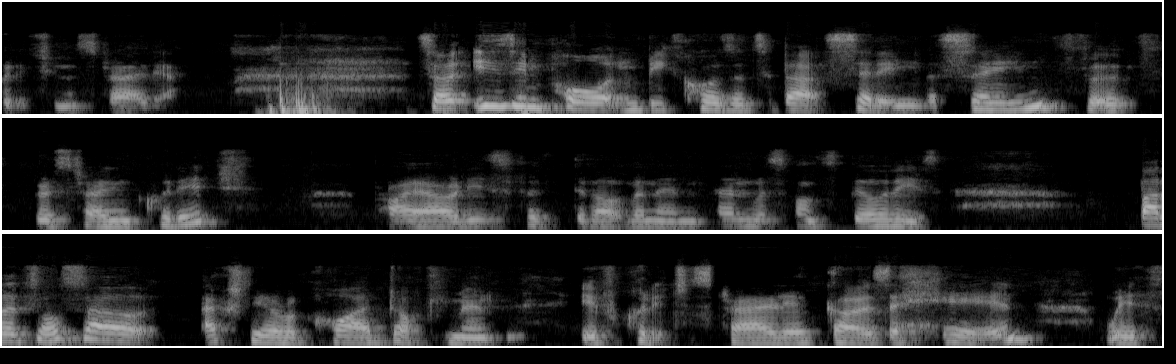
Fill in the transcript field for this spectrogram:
Quidditch in Australia. So it is important because it's about setting the scene for, for Australian Quidditch priorities for development and, and responsibilities. But it's also actually a required document if Quidditch Australia goes ahead with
